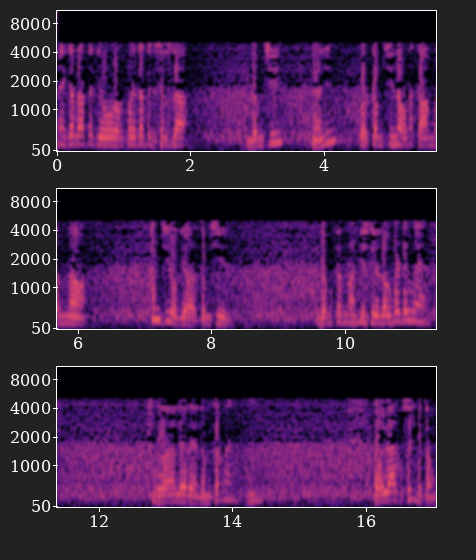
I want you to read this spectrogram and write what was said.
میں کہہ رہا تھا کہ وہ ہم کو یہ کہتا کہ سلسلہ دمچی جی یعنی اور کمچی نہ ہونا، کام بننا کمچی ہو گیا اور دمچی دم کرنا، جس کے لیے لوگ بیٹھے ہوئے ہیں۔ شکرانہ لے رہے ہیں، دم کر رہے ہیں۔ اور آپ کو سچ بتاؤں۔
